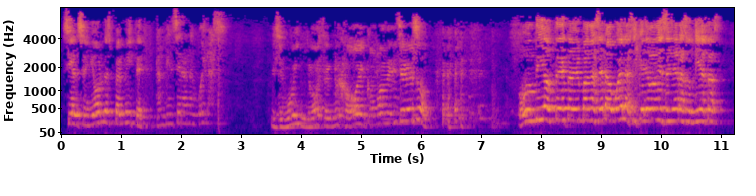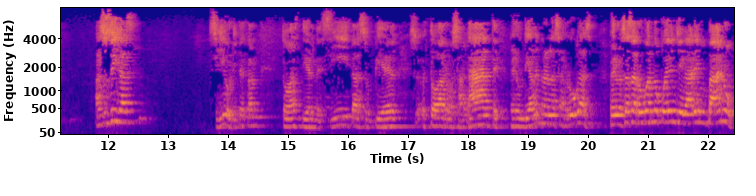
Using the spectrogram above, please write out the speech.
si el Señor les permite, también serán abuelas. Dicen, uy, no, soy muy joven, ¿cómo me dicen eso? un día ustedes también van a ser abuelas y ¿qué le van a enseñar a sus nietas, a sus hijas? Sí, ahorita están todas tiernecitas, su piel toda rozagante, pero un día vendrán las arrugas. Pero esas arrugas no pueden llegar en vano.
